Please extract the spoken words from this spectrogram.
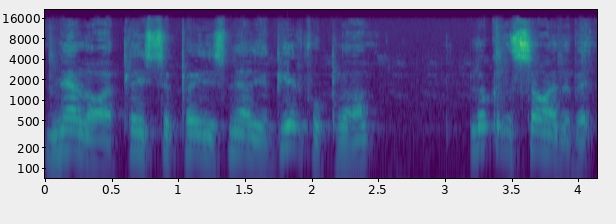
Nelli, Pleiospilos nelli, a beautiful plant. Look at the side of it.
